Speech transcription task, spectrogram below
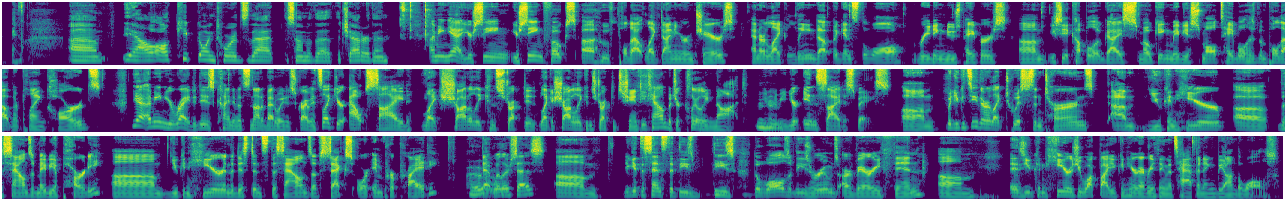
Um, yeah, I'll, I'll keep going towards that the sound of the the chatter then. I mean, yeah, you're seeing you're seeing folks uh, who've pulled out like dining room chairs and are like leaned up against the wall reading newspapers. Um, you see a couple of guys smoking. Maybe a small table has been pulled out and they're playing cards. Yeah, I mean, you're right. It is kind of, it's not a bad way to describe it. It's like you're outside, like shoddily constructed, like a shoddily constructed shanty town, but you're clearly not. You know what I mean? You're inside a space. Um, but you can see there are like twists and turns. Um, you can hear uh the sounds of maybe a party. Um, you can hear in the distance the sounds of sex or impropriety Oh, that Willer says. Um, you get the sense that these these the walls of these rooms are very thin. Um, as you can hear as you walk by, you can hear everything that's happening beyond the walls.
